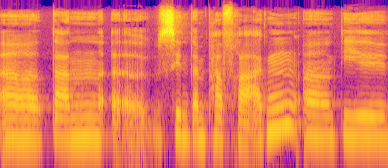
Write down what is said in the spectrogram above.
Äh, dann äh, sind ein paar Fragen, äh, die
